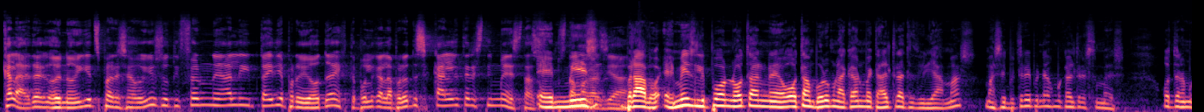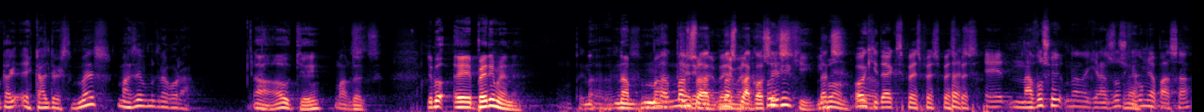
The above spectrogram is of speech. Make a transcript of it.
Καλά, εντάξει, εννοεί για τις παρασαγωγέ ότι φέρνουν άλλοι τα ίδια προϊόντα. Έχετε πολύ καλά προϊόντα σε καλύτερες τιμές στα, στα Εμείς, μαγαζιά. μπράβο, εμείς λοιπόν όταν, ε, όταν μπορούμε να κάνουμε καλύτερα τη δουλειά μας, μας επιτρέπει να έχουμε καλύτερες τιμές. Όταν έχουμε κα- ε, καλύτερες τιμές, μαζεύουμε την αγορά. Α, οκ. Μάλιστα. Εντάξει. Λοιπόν, ε, περίμενε. Να, να, μα- Μα- Μας περίμενε, μας περίμενε. πλακώσεις. Όχι, όχι. Εντάξει. Λοιπόν, Όχι, εντάξει, πες, πες, πες. πες. Ε, να δώσω, να, για να σας δώσω και εγώ μια πάσα.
